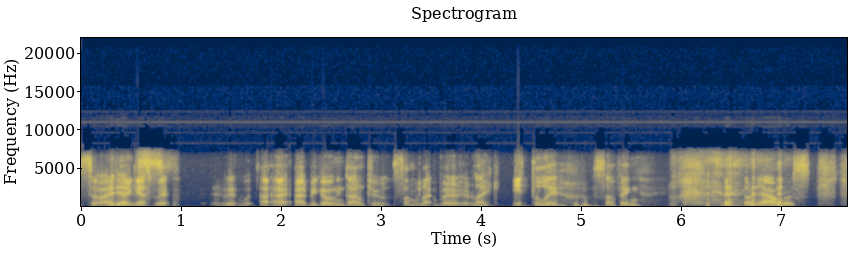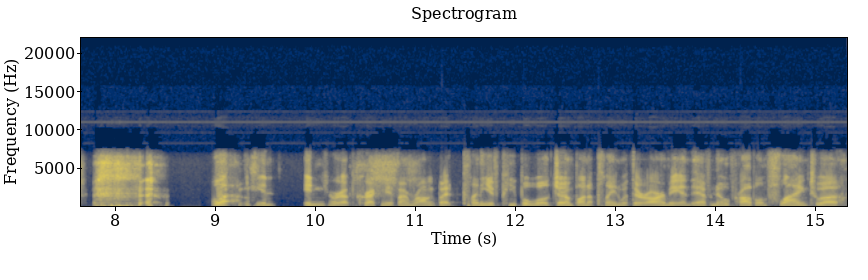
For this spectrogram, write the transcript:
So I, I guess we, we, I, I'd be going down to somewhere like where like Italy, something, 30 hours. Well, in in Europe, correct me if I'm wrong, but plenty of people will jump on a plane with their army and they have no problem flying to a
